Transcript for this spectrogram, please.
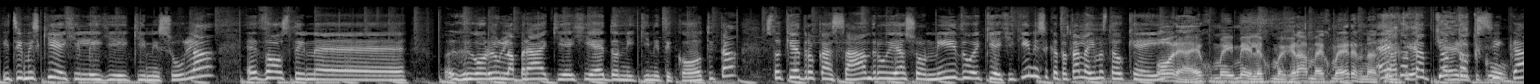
Η Τσιμισκή έχει λίγη κινησούλα Εδώ στην ε, Γρηγορίου Λαμπράκη έχει έντονη κινητικότητα Στο κέντρο Κασάνδρου, Ιασονίδου Εκεί έχει κίνηση Κατά τα άλλα είμαστε ok Ωραία, έχουμε email, έχουμε γράμμα, έχουμε έρευνα. Τι- Έχω τα πιο ερωτικό. τοξικά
